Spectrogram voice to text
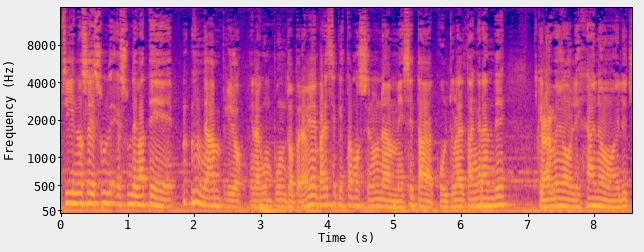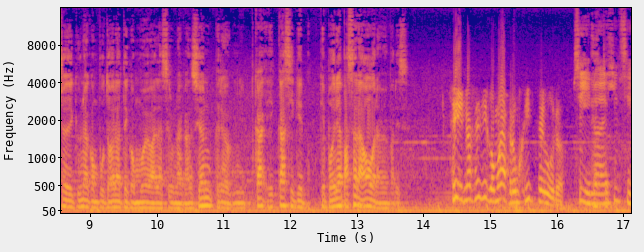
sí, no sé, es un, es un debate amplio en algún punto, pero a mí me parece que estamos en una meseta cultural tan grande que Claro. no veo lejano el hecho de que una computadora te conmueva al hacer una canción, pero casi que, que podría pasar ahora, me parece. Sí, no sé si como era, pero un hit seguro. Sí, lo de Esto- hit sí.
